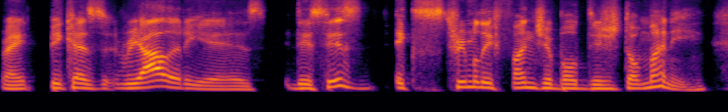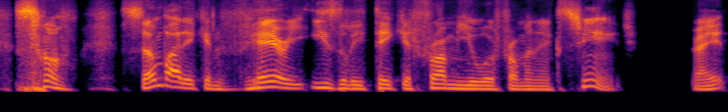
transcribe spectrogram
right because reality is this is extremely fungible digital money so somebody can very easily take it from you or from an exchange right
